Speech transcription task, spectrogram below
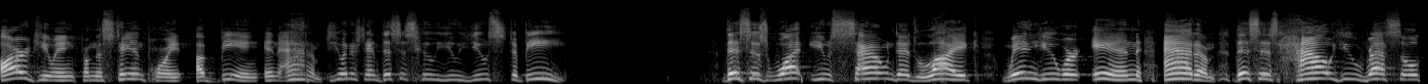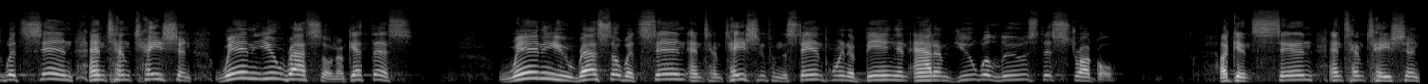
arguing from the standpoint of being in Adam. Do you understand? This is who you used to be. This is what you sounded like when you were in Adam. This is how you wrestled with sin and temptation. When you wrestle, now get this when you wrestle with sin and temptation from the standpoint of being in Adam, you will lose this struggle against sin and temptation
